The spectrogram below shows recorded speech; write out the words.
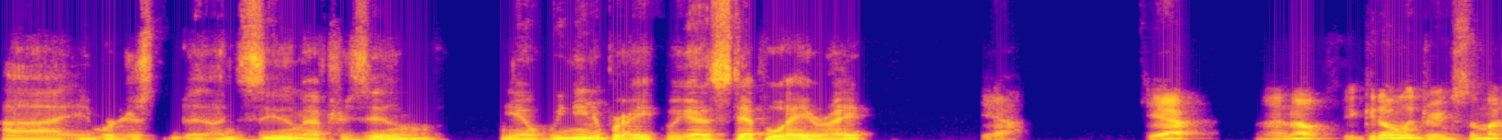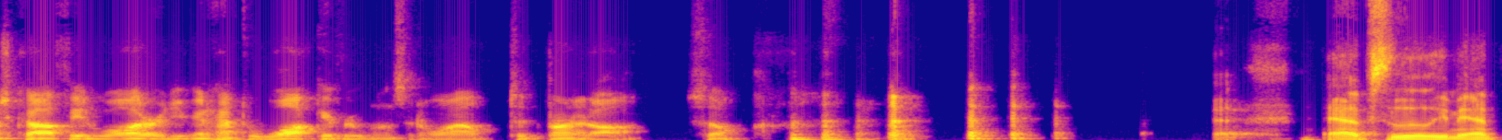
uh, and we're just on Zoom after Zoom. You know, we need a mm-hmm. break. We got to step away, right? Yeah, yeah. I know you can only drink so much coffee and water, and you're gonna have to walk every once in a while to burn it off. So. Absolutely, man.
